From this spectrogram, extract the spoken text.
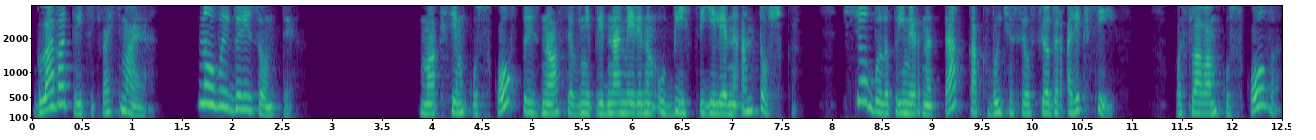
Глава 38. Новые горизонты. Максим Кусков признался в непреднамеренном убийстве Елены Антошко. Все было примерно так, как вычислил Федор Алексеев. По словам Кускова,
